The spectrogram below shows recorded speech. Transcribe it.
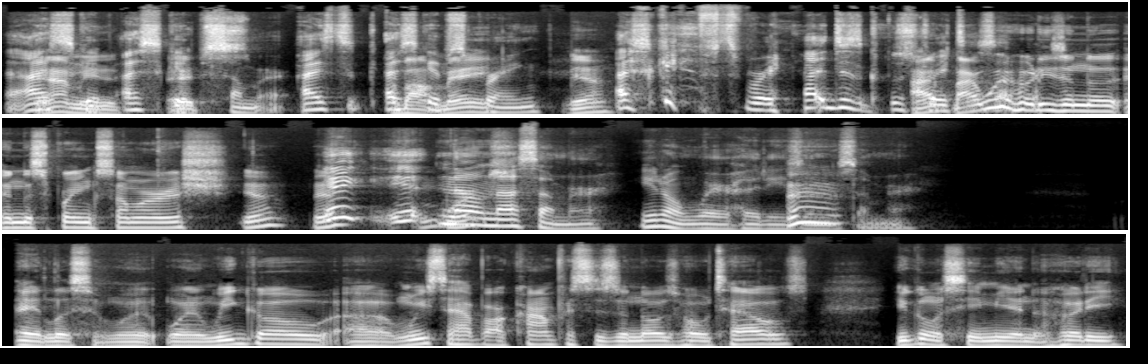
I, yeah, skip. I, it's- skip it's summer. I, I skip May. spring. Yeah. I skip spring. I just go I, straight I to wear summer. hoodies in the in the spring, summerish. Yeah. yeah. It- it- it no, not summer. You don't wear hoodies in Eh. the summer. Hey, listen. When when we go, uh, when we used to have our conferences in those hotels, you're gonna see me in a hoodie.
